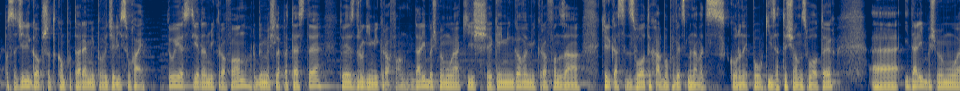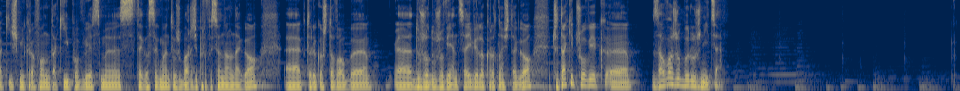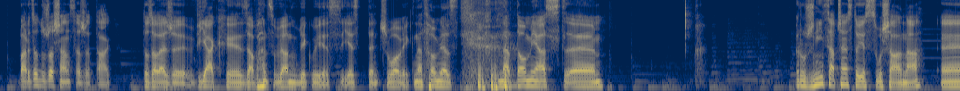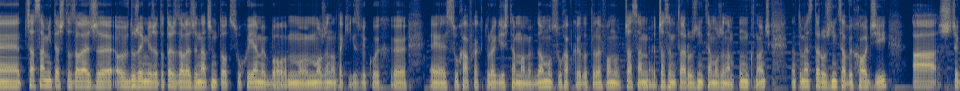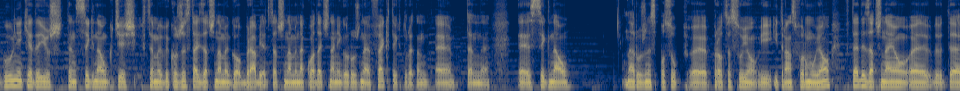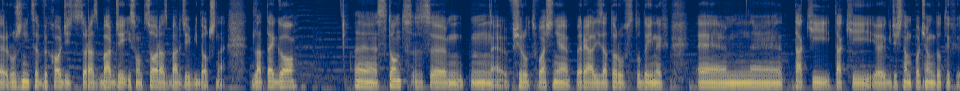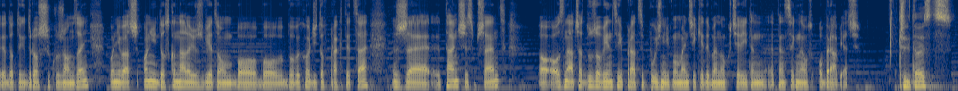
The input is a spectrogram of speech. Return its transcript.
posadzili go przed komputerem i powiedzieli: Słuchaj, tu jest jeden mikrofon, robimy ślepe testy, tu jest drugi mikrofon. Dalibyśmy mu jakiś gamingowy mikrofon za kilkaset złotych, albo powiedzmy nawet z górnej półki za tysiąc złotych. E, I dalibyśmy mu jakiś mikrofon taki powiedzmy z tego segmentu już bardziej profesjonalnego, e, który kosztowałby e, dużo, dużo więcej, wielokrotność tego. Czy taki człowiek zauważyłby różnicę? Bardzo duża szansa, że tak to zależy w jak e, zaawansowanym wieku jest, jest ten człowiek. Natomiast natomiast e, różnica często jest słyszalna. E, czasami też to zależy, w dużej mierze to też zależy na czym to odsłuchujemy, bo może na takich zwykłych e, e, słuchawkach, które gdzieś tam mamy w domu, słuchawkach do telefonu, czasem, czasem ta różnica może nam umknąć, natomiast ta różnica wychodzi, a szczególnie kiedy już ten sygnał gdzieś chcemy wykorzystać, zaczynamy go obrabiać, zaczynamy nakładać na niego różne efekty, które ten, ten sygnał na różny sposób e, procesują i, i, transformują, wtedy zaczynają e, te różnice wychodzić coraz bardziej i są coraz bardziej widoczne. Dlatego E, stąd z, wśród właśnie realizatorów studyjnych taki, taki gdzieś tam pociąg do tych, do tych droższych urządzeń, ponieważ oni doskonale już wiedzą, bo, bo, bo wychodzi to w praktyce, że tańszy sprzęt oznacza dużo więcej pracy później, w momencie, kiedy będą chcieli ten, ten sygnał obrabiać. Czyli to jest.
